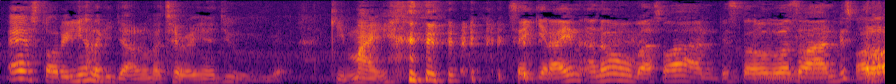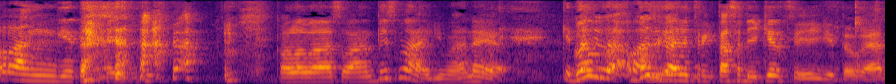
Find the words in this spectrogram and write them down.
eh storynya lagi jalan sama ceweknya juga kimai saya kirain anda mau bahas One Piece kalau bahas One Piece Kalau- perang gitu kalau bahas One Piece mah gimana ya? Kita gue juga, gue juga ada cerita sedikit sih gitu kan.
